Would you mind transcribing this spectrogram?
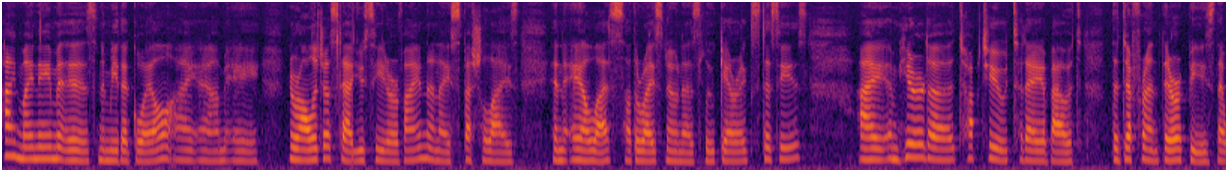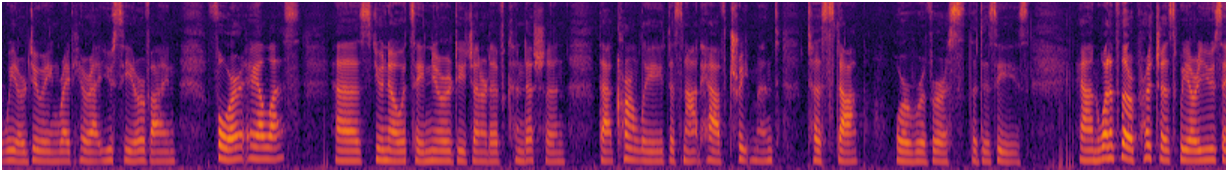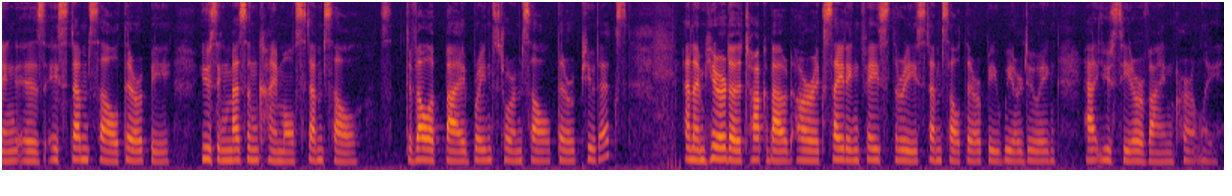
Hi, my name is Namita Goyal. I am a neurologist at UC Irvine and I specialize in ALS, otherwise known as Lou Gehrig's disease. I am here to talk to you today about the different therapies that we are doing right here at UC Irvine for ALS. As you know, it's a neurodegenerative condition that currently does not have treatment to stop or reverse the disease. And one of the approaches we are using is a stem cell therapy using mesenchymal stem cells developed by Brainstorm Cell Therapeutics. And I'm here to talk about our exciting phase three stem cell therapy we are doing at UC Irvine currently.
